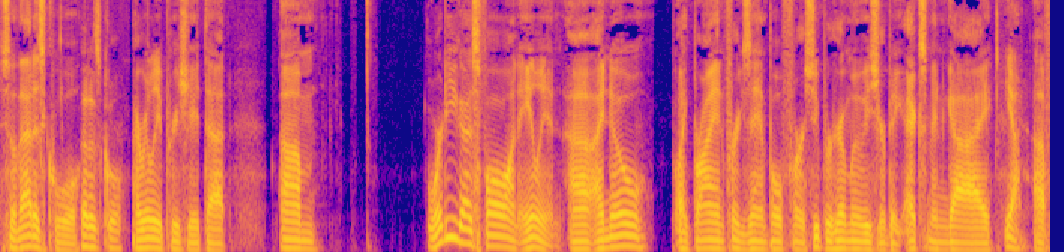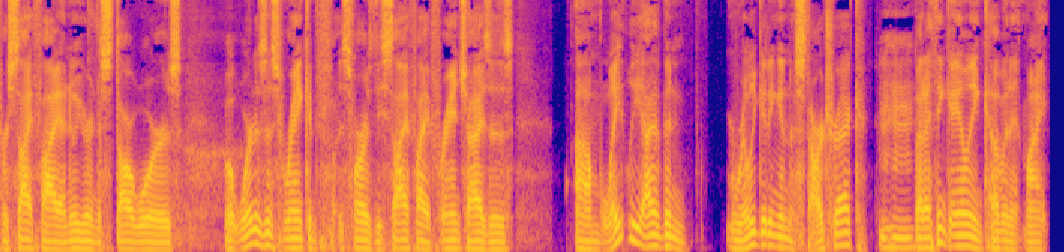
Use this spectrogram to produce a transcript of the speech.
So that is cool. That is cool. I really appreciate that. Um, where do you guys fall on Alien? Uh, I know, like Brian, for example, for superhero movies, you're a big X Men guy. Yeah. Uh, for sci-fi, I know you're into Star Wars, but where does this rank in, as far as the sci-fi franchises? Um, lately, I've been really getting into Star Trek, Mm-hmm. but I think Alien Covenant might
